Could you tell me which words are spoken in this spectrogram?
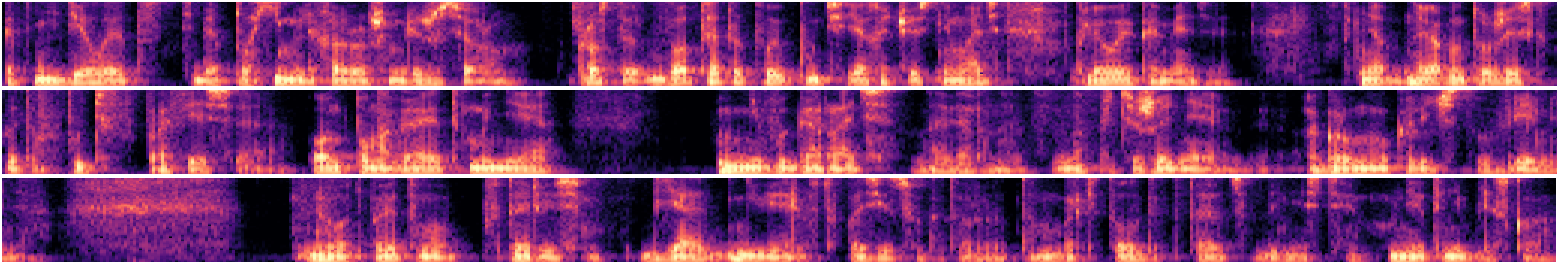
Это не делает тебя плохим или хорошим режиссером. Просто вот это твой путь. Я хочу снимать клевые комедии. У меня, наверное, тоже есть какой-то путь в профессии. Он помогает мне не выгорать, наверное, на протяжении огромного количества времени. Вот, поэтому, повторюсь, я не верю в ту позицию, которую там маркетологи пытаются донести. Мне это не близко.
